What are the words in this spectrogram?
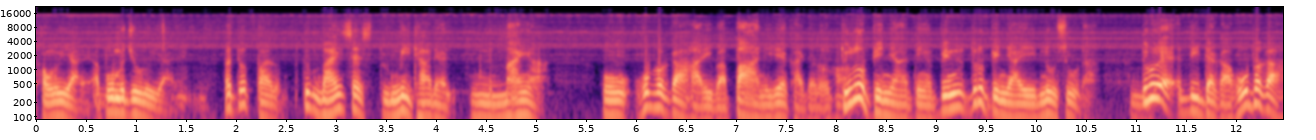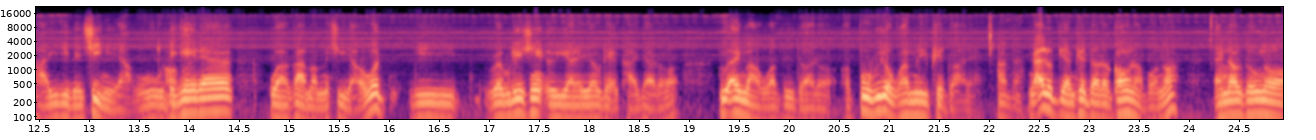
ထောင်လို့ရတယ်အပိုးမကျူလို့ရတယ်ဘာသူပါသူ mindset သူမိထားတဲ့ mind อ่ะဟိုဟိုဘက်ကဟာတွေပါပါနေတဲ့ခါကျတော့သူတို့ပညာသင်ပင်သူတို့ပညာရေးနှုတ်ဆိုတာသူတို့ရဲ့အတိတက်ကဟိုဘက်ကဟာကြီးတွေပဲရှိနေတာဟိုတကယ်တမ်းဟိုကမှမရှိတာဟိုဒီ revolution area တွေရောက်တဲ့အခါကျတော့သူအဲ့မှာဟိုကပြီးသွားတော့ပို့ပြီးတော့ one milli ဖြစ်သွားတယ်ဟုတ်တယ်ငါအဲ့လိုပြန်ဖြစ်သွားတော့ကောင်းတာပေါ့နော် အဲနောက်ဆုံးတော့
